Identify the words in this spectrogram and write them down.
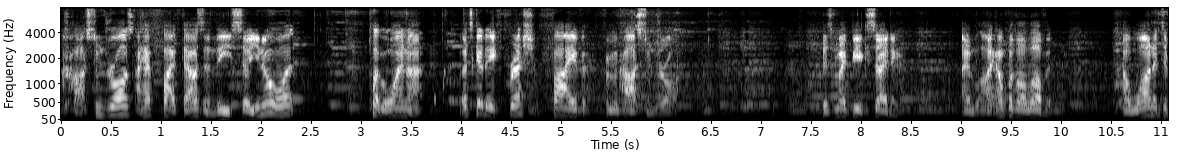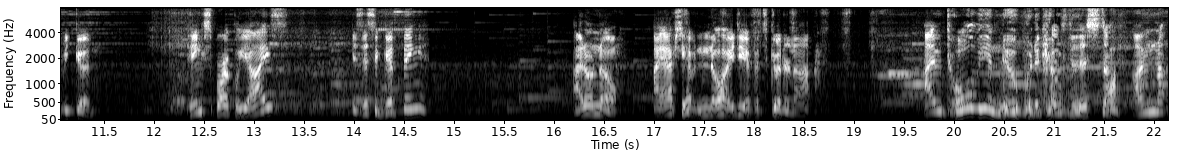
costume draws? I have 5,000 of these, so you know what? Play, but why not? Let's get a fresh five from a costume draw. This might be exciting. I, I hope I love it. I want it to be good. Pink sparkly eyes? Is this a good thing? I don't know. I actually have no idea if it's good or not. I'm totally a noob when it comes to this stuff. I'm not.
